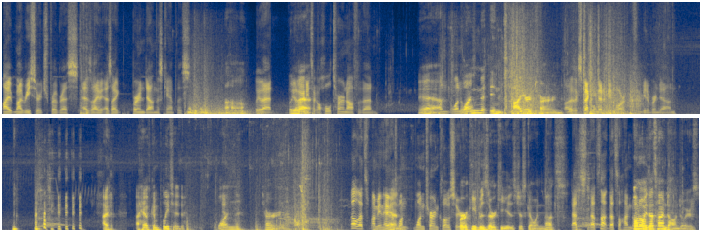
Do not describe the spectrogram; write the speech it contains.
my my research progress as I as I burn down this campus. Uh huh. Look at that. Look I at already that. took a whole turn off of that. Yeah. One- one whole- One entire turn. I was expecting there to be more for me to burn down. I I have completed one turn. Well, that's I mean, hey, that's one one turn closer. Berkey Berserky is just going nuts. That's that's not that's the Heimdall. Oh no, wait, that's Heimdall Enjoyers.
